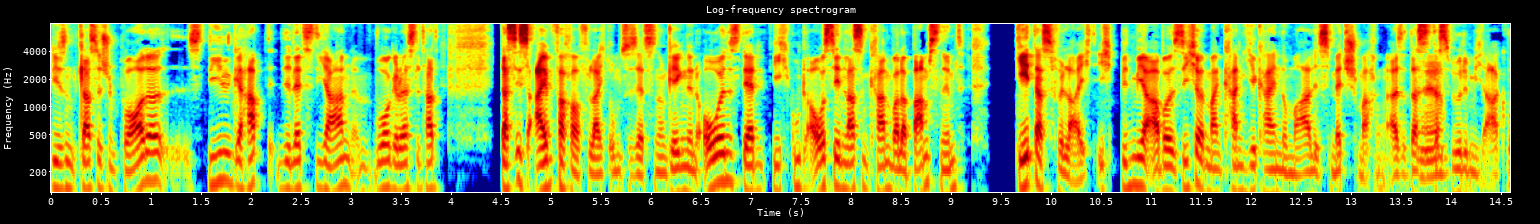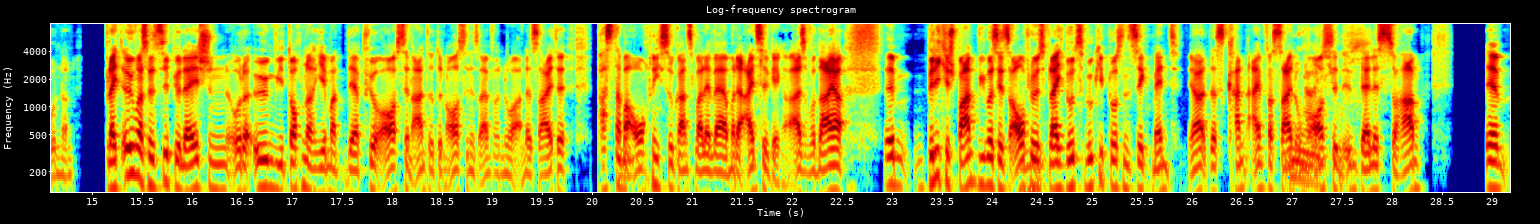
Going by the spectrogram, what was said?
diesen klassischen Border-Stil gehabt in den letzten Jahren, wo er gewrestelt hat. Das ist einfacher vielleicht umzusetzen. Und gegen den Owens, der dich gut aussehen lassen kann, weil er Bumps nimmt, geht das vielleicht. Ich bin mir aber sicher, man kann hier kein normales Match machen. Also das, ja. das würde mich arg wundern. Vielleicht irgendwas mit Stipulation oder irgendwie doch noch jemanden, der für Austin antritt und Austin ist einfach nur an der Seite. Passt aber auch nicht so ganz, weil er wäre immer der Einzelgänger. Also von daher ähm, bin ich gespannt, wie man es jetzt auflöst. Mhm. Vielleicht wird es wirklich bloß ein Segment. Ja, das kann einfach sein, um ja, Austin in Dallas zu haben. Ähm,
